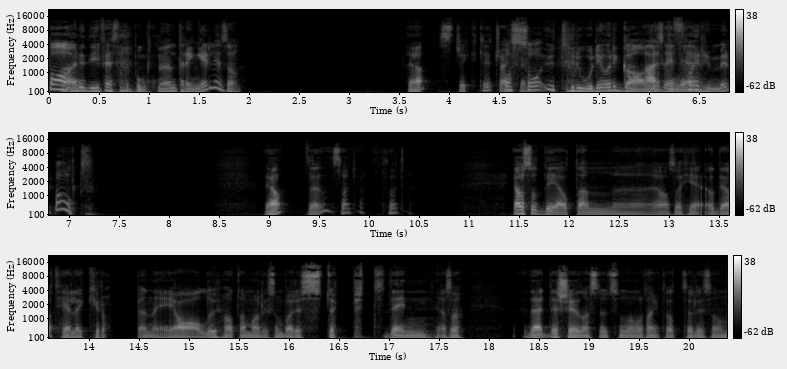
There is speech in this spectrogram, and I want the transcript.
bare de festepunktene den trenger, liksom. Ja, strictly Og så utrolig organiske Nei, er- former på alt. Ja, det er sant, ja. Sant, ja. ja, altså det at de ja, altså he, Det at hele kroppen er i alu, at de har liksom bare støpt den altså det, det ser jo nesten ut som de har tenkt at liksom,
